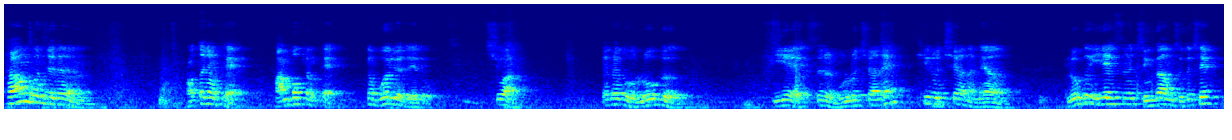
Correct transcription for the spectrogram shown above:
다음 문제는 어떤 형태? 반복 형태. 그럼 뭐 해줘야 돼 얘도? 치환. 그래서 결국 로그 2의 x를 뭘로 치환해? t로 치환하면 로그 2x는 증가함수 그치?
